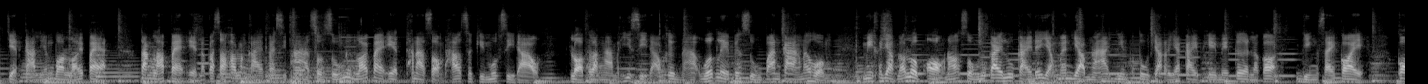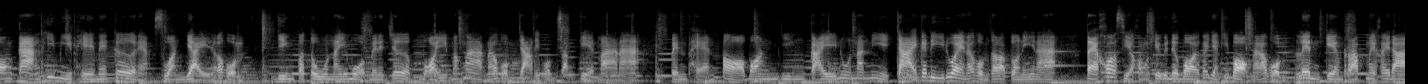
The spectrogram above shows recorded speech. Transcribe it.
117 การเลี้ยงบอล 108 ตั้งรับ 81 แล้วก็สภาพร่างกาย 85 ส่วนสูง 181 ถนัด 2 เท้าสกิลมุฟ4ดาว หลอดพลังงานมาที่ 4 ดาวขึ้นนะฮะ เวิร์กเลทเป็นสูงปานกลางนะผม มีขยับแล้วหลบออกเนาะ ส่งลูกใกล้ลูกไกลได้อย่างแม่นยำนะฮะ ยิงประตูจากระยะไกลเพย์เมเกอร์แล้วก็ยิงไซก้อยกองกลางที่มีเพย์เมเกอร์เนี่ยส่วนใหญ่นะครับผมยิงประตูในโหมดเมนเจอร์บ่อยมากๆนะครับผมจากที่ผมสังเกตมานะฮะเป็นแผนต่อบอลยิงไกลนู่นนั่นนี่จ่ายก็ดีด้วยนะครับผมสำหรับตัวนี้นะฮะแต่ข้อเสียของเควินเดอร์บอยก็อย่างที่บอกนะครับผมเล่นเกมรับไม่ค่อยได้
